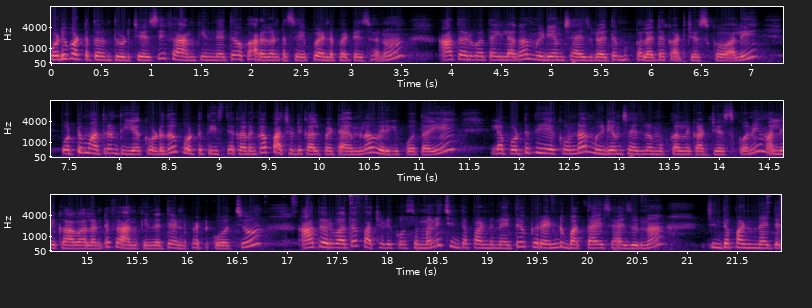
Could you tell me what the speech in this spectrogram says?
పొడి బట్టతో తుడిచేసి ఫ్యాన్ కింద అయితే ఒక అరగంట సేపు ఎండపెట్టేశాను. ఆ తర్వాత ఇలాగా మీడియం సైజులో అయితే ముక్కలు అయితే కట్ చేసుకోవాలి. పొట్టు మాత్రం తీయకూడదు. పొట్టు తీస్తే కనుక పచ్చడి కలిపే టైంలో విరిగిపోతాయి. ఇలా పొట్టు తీయకుండా మీడియం సైజులో ముక్కల్ని కట్ చేసుకొని మళ్ళీ కావాలంటే ఫ్యాన్ కింద అయితే ఎండపెట్టుకోవచ్చు. ఆ తర్వాత పచ్చడి కోసమని చింతపండునైతే ఒక రెండు బత్తాయి సైజు ఉన్న చింతపండునైతే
